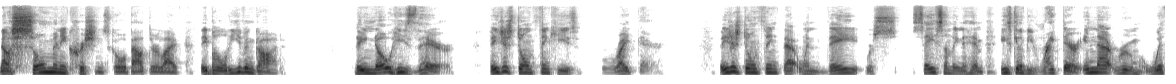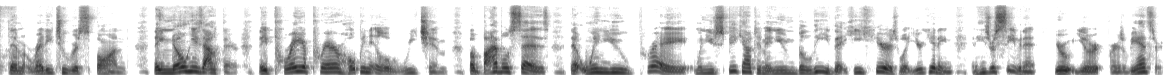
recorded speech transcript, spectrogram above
Now, so many Christians go about their life, they believe in God, they know He's there, they just don't think He's right there. They just don't think that when they res- say something to him, he's going to be right there in that room with them, ready to respond. They know he's out there. They pray a prayer hoping it'll reach him. But Bible says that when you pray, when you speak out to him and you believe that he hears what you're getting and he's receiving it, your your prayers will be answered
